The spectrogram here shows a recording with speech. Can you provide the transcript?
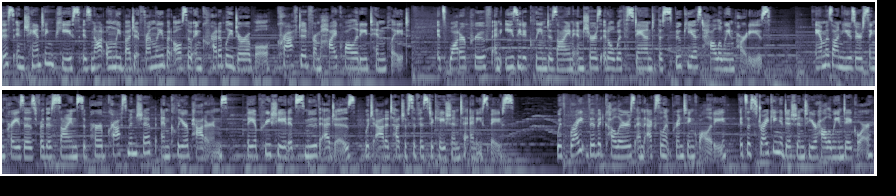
This enchanting piece is not only budget friendly but also incredibly durable, crafted from high quality tin plate. Its waterproof and easy to clean design ensures it'll withstand the spookiest Halloween parties. Amazon users sing praises for this sign's superb craftsmanship and clear patterns. They appreciate its smooth edges, which add a touch of sophistication to any space. With bright, vivid colors and excellent printing quality, it's a striking addition to your Halloween decor.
